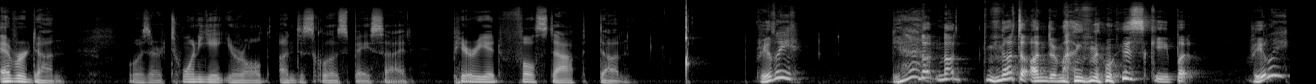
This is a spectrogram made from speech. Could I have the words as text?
ever done was our 28 year old undisclosed Speyside. Period. Full stop. Done. Really? Yeah. Not not not to undermine the whiskey, but really?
